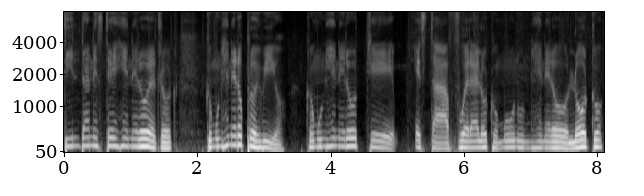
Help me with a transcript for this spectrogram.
tildan este género de rock como un género prohibido, como un género que está fuera de lo común, un género loco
